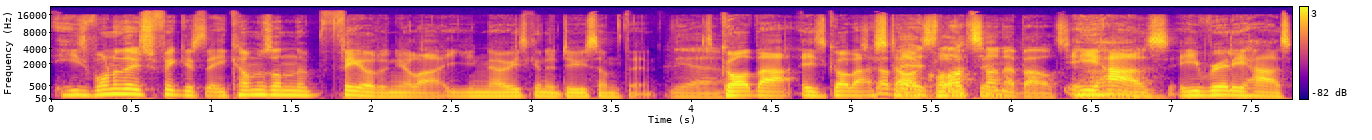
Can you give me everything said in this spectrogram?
he's one of those figures that he comes on the field and you're like, you know, he's going to do something. Yeah. he's got that. He's got that He's got a star quality. About him, He hasn't. He really has.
